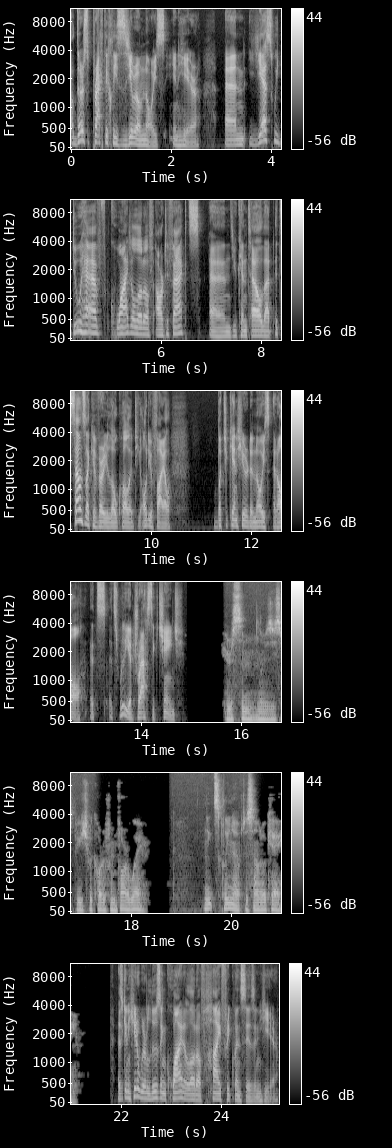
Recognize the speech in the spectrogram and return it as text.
Uh, there's practically zero noise in here. And yes, we do have quite a lot of artifacts, and you can tell that it sounds like a very low quality audio file, but you can't hear the noise at all. It's, it's really a drastic change. Here's some noisy speech recorded from far away. Needs cleanup to sound okay. As you can hear, we're losing quite a lot of high frequencies in here.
